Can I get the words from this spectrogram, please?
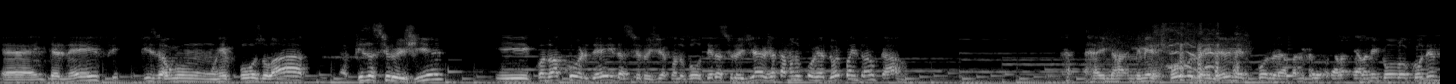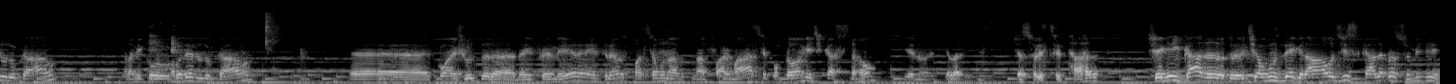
é, internei, fiz algum repouso lá, fiz a cirurgia e quando eu acordei da cirurgia, quando voltei da cirurgia, eu já estava no corredor para entrar no carro. Aí minha esposa, minha esposa, ela me, ela, ela me colocou dentro do carro, ela me colocou dentro do carro é, com a ajuda da, da, enfermeira, entramos, passamos na, na farmácia, compramos uma medicação que, que, ela tinha solicitado. Cheguei em casa, doutor, eu tinha alguns degraus de escada para subir.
